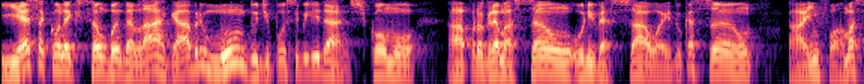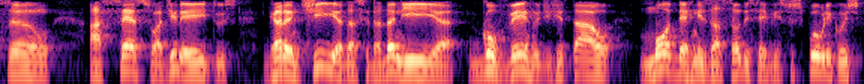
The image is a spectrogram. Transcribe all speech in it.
E essa conexão banda larga abre um mundo de possibilidades, como a programação universal à educação, à informação, acesso a direitos, garantia da cidadania, governo digital, modernização de serviços públicos,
